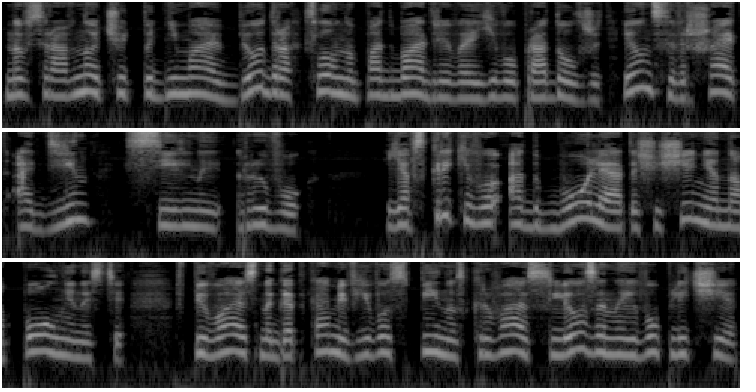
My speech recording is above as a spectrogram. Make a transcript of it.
но все равно чуть поднимаю бедра, словно подбадривая его продолжить, и он совершает один сильный рывок. Я вскрикиваю от боли, от ощущения наполненности, впиваюсь ноготками в его спину, скрываю слезы на его плече.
